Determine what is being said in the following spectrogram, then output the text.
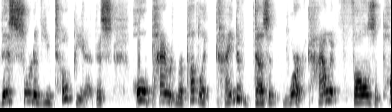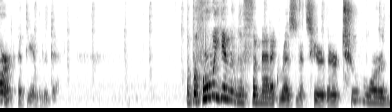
this sort of utopia, this whole pirate republic, kind of doesn't work, how it falls apart at the end of the day. But before we get into the thematic resonance here, there are two more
